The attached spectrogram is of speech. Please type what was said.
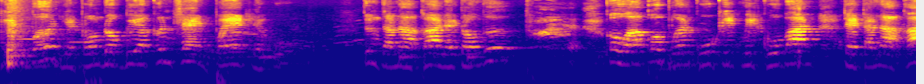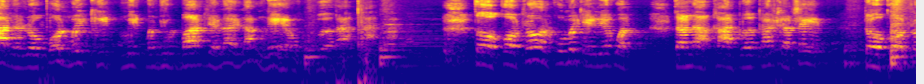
เก็บเบิร์ดเนี่ยผมดอกเบี้ยขึ้นแสนเป็ดเลยกูถึงธนาคารในตรงเออก็ว่าก็เพื่อนกูคิดมิดกูบ้าน แต่ธนาคารน่ะเราพ้นไม่คิดมิดมันหยุดบ้านจะไล่ลังเลวโตโกโตกูไม่ใช่เรียกว่าธนาคารเพื่อการเกษตรโตโกโต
